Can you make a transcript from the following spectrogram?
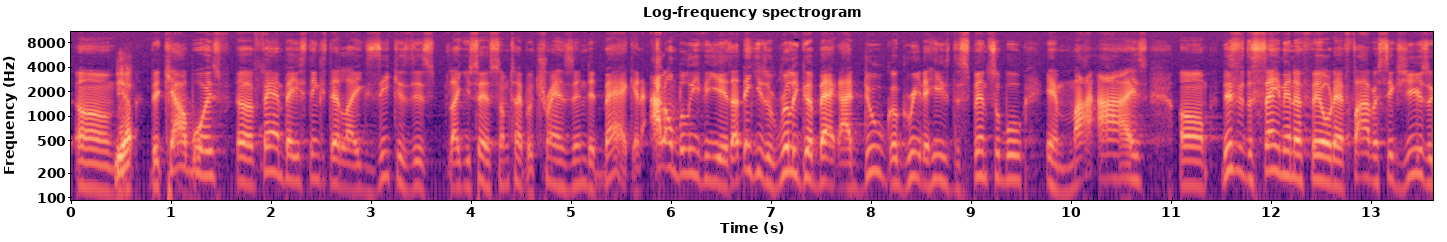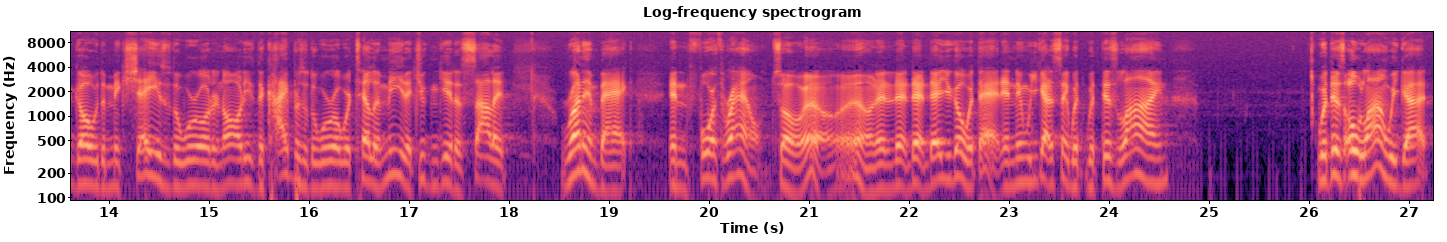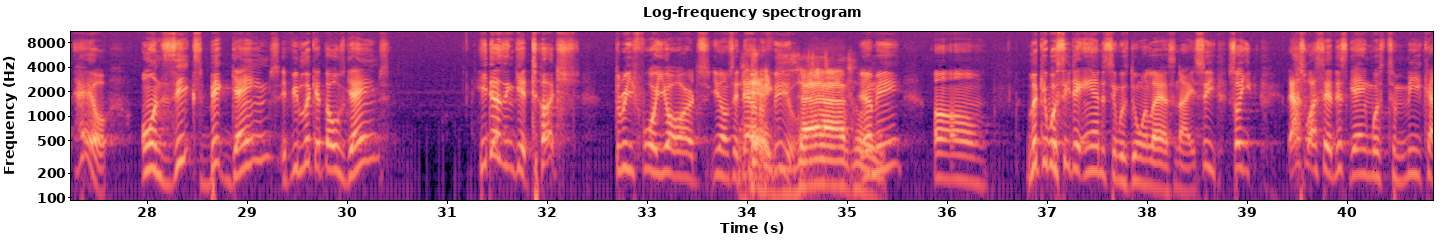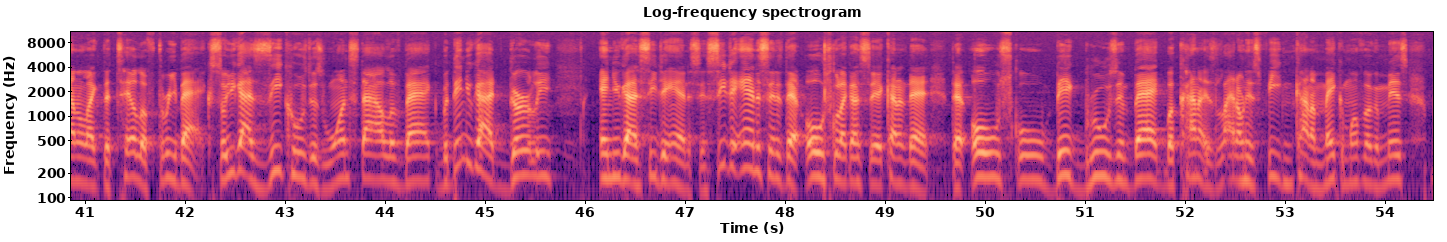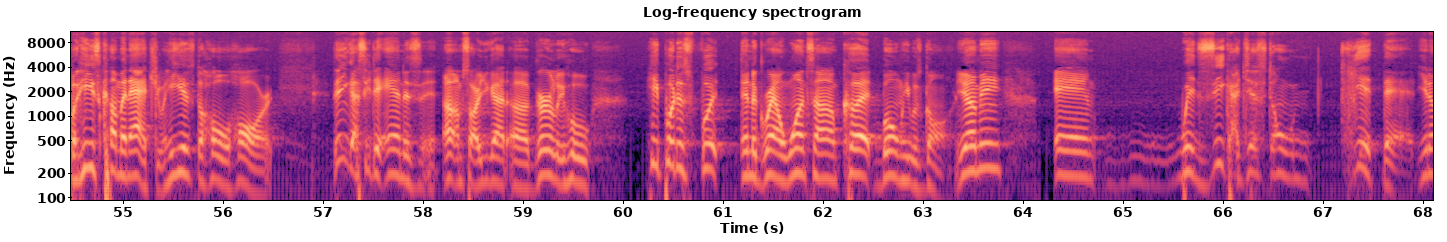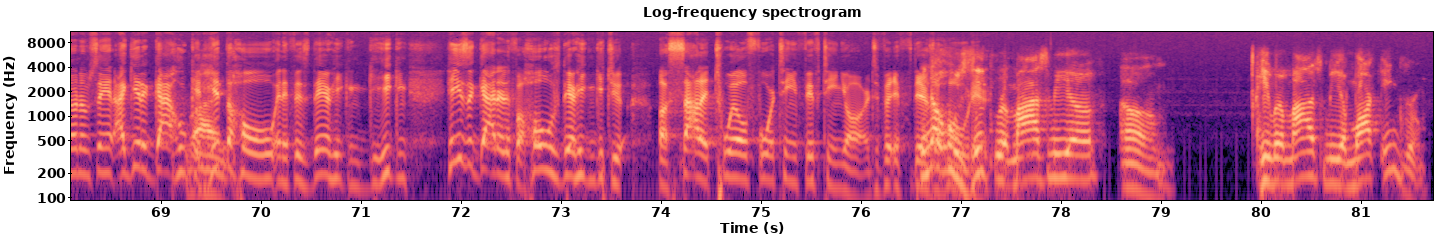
um, yep. the Cowboys uh, fan base thinks that like Zeke is this, like you said, some type of transcendent back, and I don't believe he is. I think he's a really good back. I do agree that he's dispensable in my eyes. Um, this is the same NFL that five or six years ago, the McShays of the world and all these the Kipers of the world were telling me that you can get a solid running back in fourth round. So you know, you know, there, there, you go with that. And then you got to say with, with this line, with this O line we got, hell, on Zeke's big games, if you look at those games, he doesn't get touched three, four yards, you know what I'm saying, down the field. Exactly. You know what I mean? Um, look at what C.J. Anderson was doing last night. See, so you, that's why I said this game was to me kind of like the tale of three backs. So you got Zeke, who's this one style of back, but then you got Gurley – and you got C.J. Anderson. C.J. Anderson is that old school, like I said, kind of that that old school big bruising back, but kind of is light on his feet and kind of make a motherfucker miss. But he's coming at you, and he hits the hole hard. Then you got C.J. Anderson. Uh, I'm sorry, you got uh, Gurley, who he put his foot in the ground one time, cut, boom, he was gone. You know what I mean? And with Zeke, I just don't get that. You know what I'm saying? I get a guy who can right. hit the hole, and if it's there, he can he can. He's a guy that if a hole's there, he can get you a solid 12, 14, 15 yards. If, if there's you know a hole who Zeke there. reminds me of? Um, he reminds me of Mark Ingram.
